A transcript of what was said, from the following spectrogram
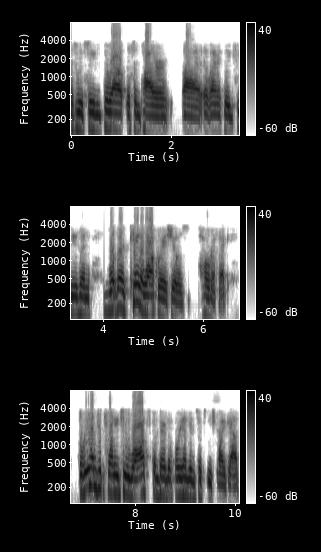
as we've seen throughout this entire uh, Atlantic League season. What their K to walk ratio is horrific. 322 walks compared to 360 strikeouts.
